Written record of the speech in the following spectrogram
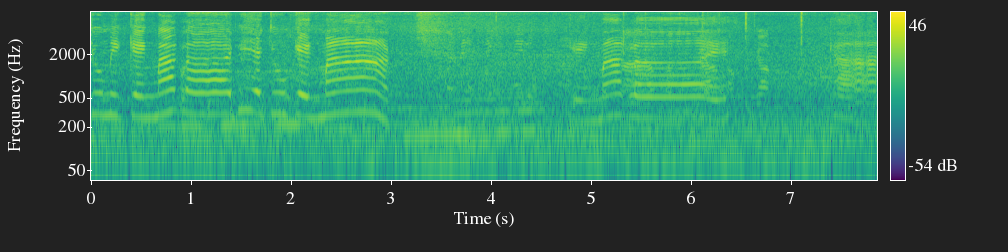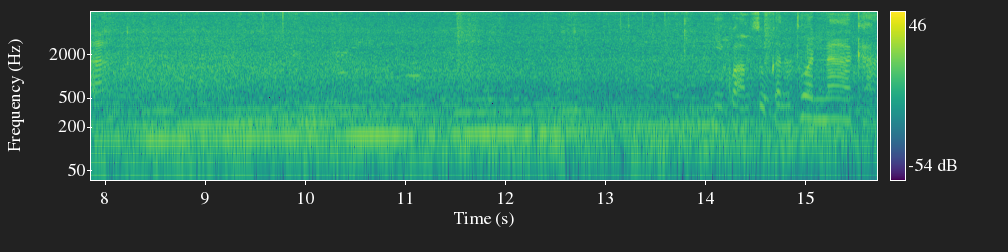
จูมีเก่งมากเลย พี่ยาจูเก่งมาก เก่งมากเลยค่ะ มีความสุขกันทั่วหน้าค่ะ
